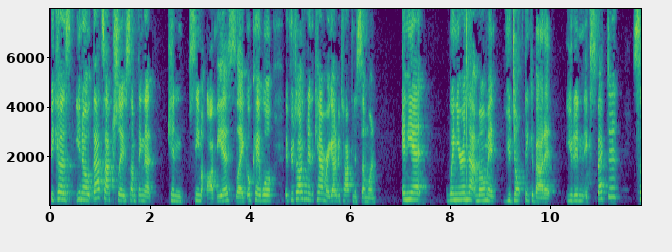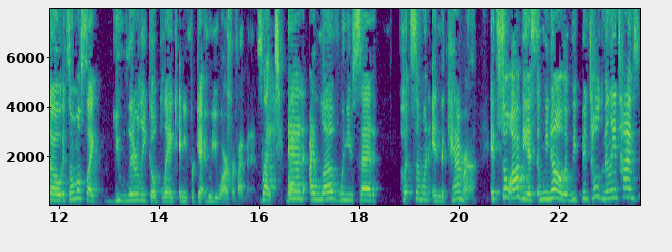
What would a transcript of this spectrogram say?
because, you know, that's actually something that can seem obvious like okay well if you're talking to the camera you got to be talking to someone. And yet when you're in that moment you don't think about it. You didn't expect it. So it's almost like you literally go blank and you forget who you are for five minutes. Right, right. and i love when you said put someone in the camera it's so obvious and we know we've been told a million times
